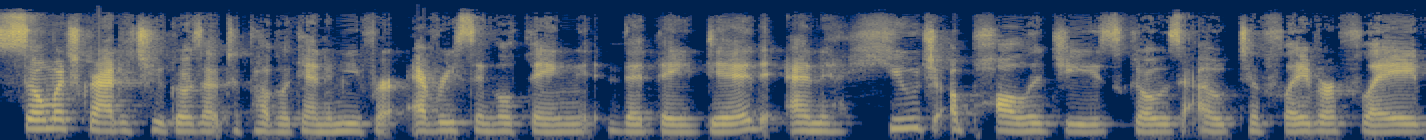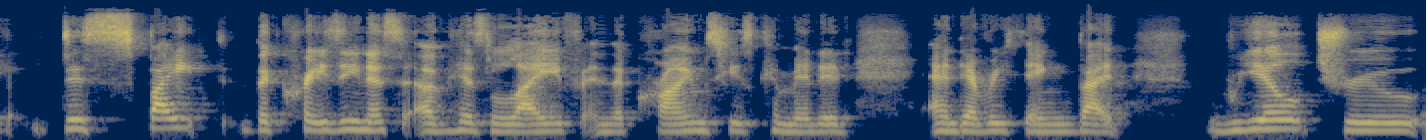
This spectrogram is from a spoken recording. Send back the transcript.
so much gratitude goes out to Public Enemy for every single thing that they did, and huge apologies goes out to Flavor Flav, despite the craziness of his life and the crimes he's committed and everything. But real, true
